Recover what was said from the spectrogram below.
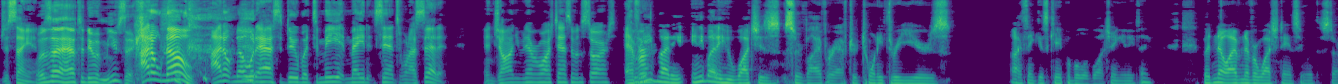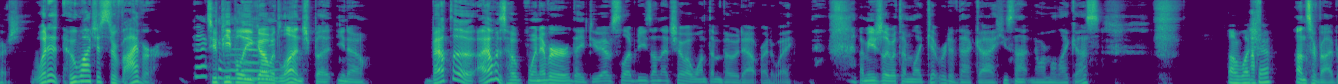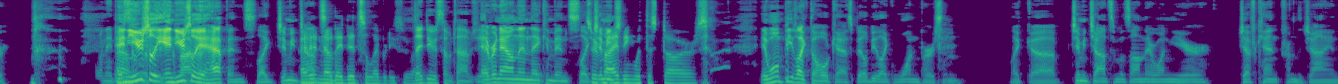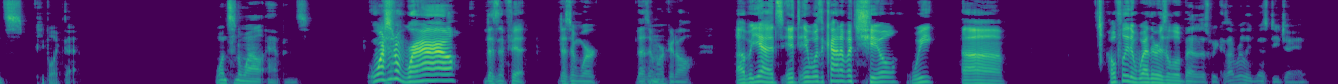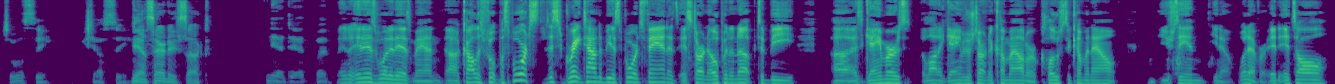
just saying. What does that have to do with music? I don't know. I don't know what it has to do, but to me, it made it sense when I said it. And John, you've never watched Dancing with the Stars ever? anybody anybody who watches Survivor after 23 years, I think is capable of watching anything. But no, I've never watched Dancing with the Stars. What is? Who watches Survivor? Two people you go with lunch, but you know. About the I always hope whenever they do have celebrities on that show, I want them voted out right away. I'm usually with them like, get rid of that guy. He's not normal like us. on what show? On Survivor. When they do and usually and usually it happens. Like Jimmy I didn't know they did Celebrity Survivor. They do sometimes. Yeah. Every now and then they convince like Jimmy Surviving with the Stars. It won't be like the whole cast, but it'll be like one person. Like uh Jimmy Johnson was on there one year, Jeff Kent from the Giants, people like that. Once in a while it happens. once in a while. Doesn't fit. Doesn't work. Doesn't Hmm. work at all. Uh but yeah it's it, it was kind of a chill week. Uh hopefully the weather is a little better this week because i really miss djing so we'll see. We shall see. Yeah, Saturday sucked. yeah it did but it, it is what it is man. Uh college football sports this a great time to be a sports fan. It's, it's starting to open up to be uh as gamers a lot of games are starting to come out or close to coming out you're seeing you know whatever it, it's all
